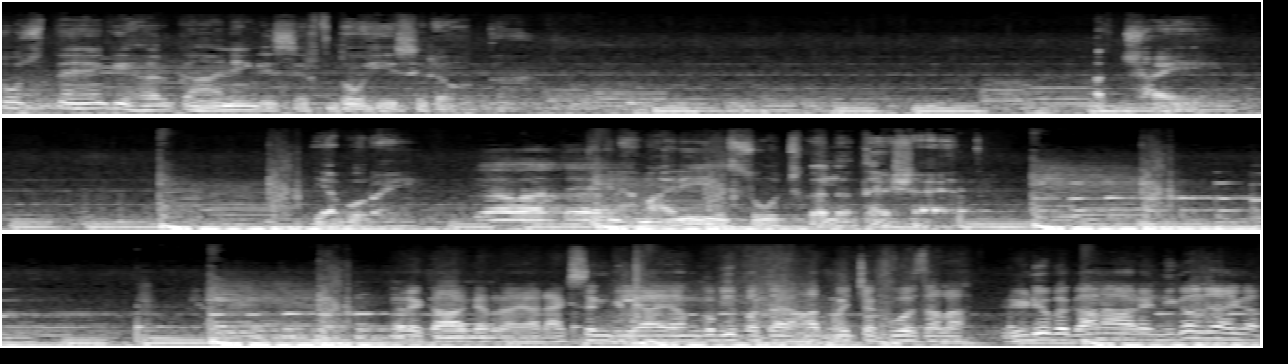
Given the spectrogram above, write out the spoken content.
सोचते हैं कि हर कहानी के सिर्फ़ दो ही सिरे होते हैं। अच्छाई या बुराई। क्या बात है? लेकिन हमारी ये सोच गलत है शायद। अरे कहा कर रहा है यार? एक्शन के लिए आए हमको भी पता है हाथ में चक्कू है साला। रेडियो पे गाना आ रहा है निकल जाएगा।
